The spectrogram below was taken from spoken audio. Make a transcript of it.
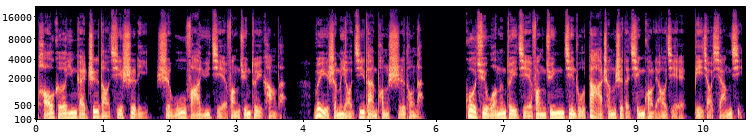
袍哥应该知道其势力是无法与解放军对抗的，为什么要鸡蛋碰石头呢？过去我们对解放军进入大城市的情况了解比较详细。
